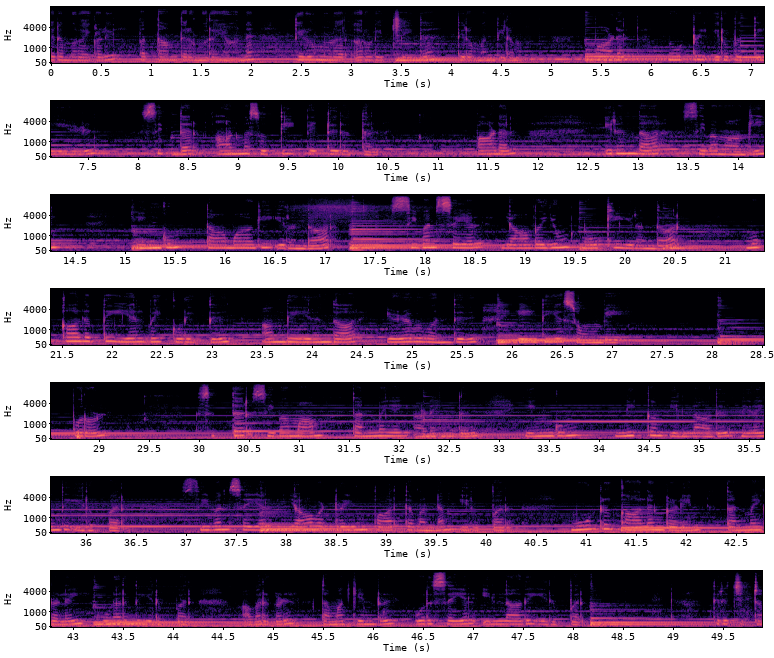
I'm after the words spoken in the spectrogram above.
திருமுறைகளில் பத்தாம் திருமுறையான திருமுலர் அருளி செய்த திருமந்திரம். பாடல் நூற்றி இருபத்தி ஏழு சித்தர் ஆன்மசுத்தி பெற்றிருத்தல். பாடல் இருந்தார் சிவமாகி எங்கும் தாமாகி இருந்தார் சிவன் செயல் யாவையும் நோக்கி இருந்தார் முக்காலத்து இயல்பை குறித்து அங்கு இருந்தார் இழவு வந்து எய்திய சோம்பே. சித்தர் சிவமாம் தன்மையை அடைந்து எங்கும் நீக்கம் இல்லாது நிறைந்து இருப்பர். சிவன் செயல் யாவற்றையும் பார்த்த வண்ணம் இருப்பர். மூன்று காலங்களின் தன்மைகளை உணர்ந்து இருப்பர். அவர்கள் தமக்கென்று ஒரு செயல் இல்லாது இருப்பர். திருச்சிற்ற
